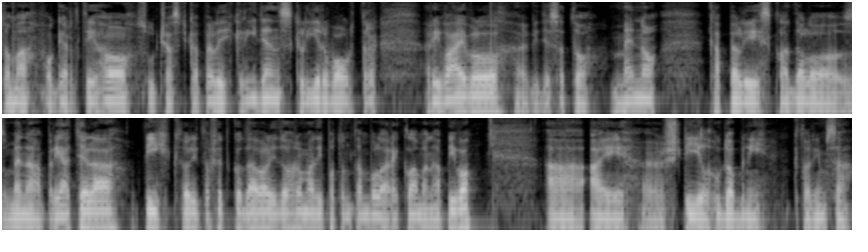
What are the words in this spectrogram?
Toma Fogertyho, súčasť kapely Creedence Clearwater Revival, kde sa to meno kapely skladalo z mena priateľa, tých, ktorí to všetko dávali dohromady, potom tam bola reklama na pivo a aj e, štýl hudobný, ktorým sa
